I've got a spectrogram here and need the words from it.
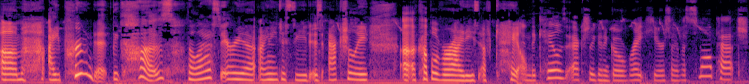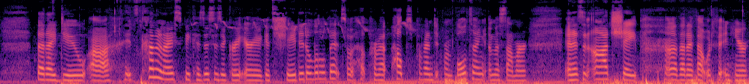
Um, I pruned it because the last area I need to seed is actually a, a couple varieties of kale. And the kale is actually going to go right here. So I have a small patch that I do. Uh, it's kind of nice because this is a great area. It gets shaded a little bit, so it help prevent, helps prevent it from bolting in the summer and it's an odd shape uh, that I thought would fit in here.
